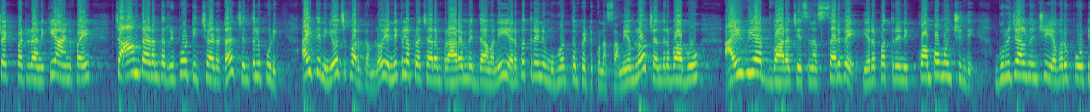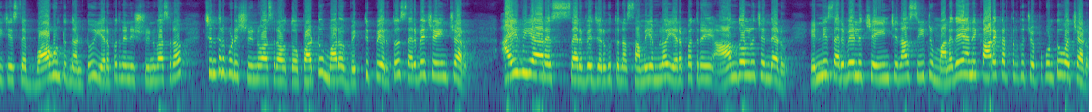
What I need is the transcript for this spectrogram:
చెక్ పెట్టడానికి ఆయనపై చాంతాడంత రిపోర్ట్ ఇచ్చాడట చింతలపూడి. అయితే నియోజకవర్గంలో ఎన్నికల ప్రచారం ప్రారంభిద్దామని ఎరపత్రేని ముహూర్తం పెట్టుకున్న సమయంలో చంద్రబాబు ఐవీఆర్ ద్వారా చేసిన సర్వే ఎరపత్రేని కొంపముంచింది గురుజాల నుంచి ఎవరు పోటీ చేస్తే బాగుంటుందంటూ ఎరపతినేని శ్రీనివాసరావు చింతలపూడి శ్రీనివాసరావుతో పాటు మరో వ్యక్తి పేరుతో సర్వే చేయించారు. ఐవీఆర్ఎస్ సర్వే జరుగుతున్న సమయంలో ఎరపతిని ఆందోళన చెందాడు. ఎన్ని సర్వేలు చేయించినా సీటు మనదే అని కార్యకర్తలకు చెప్పుకుంటూ వచ్చాడు.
